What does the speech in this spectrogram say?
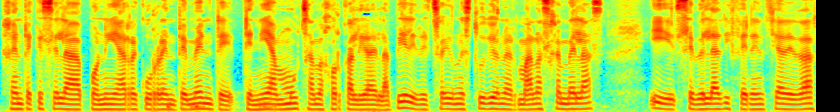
gente que se la ponía recurrentemente tenía mucha mejor calidad de la piel. Y de hecho hay un estudio en hermanas gemelas y se ve la diferencia de edad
